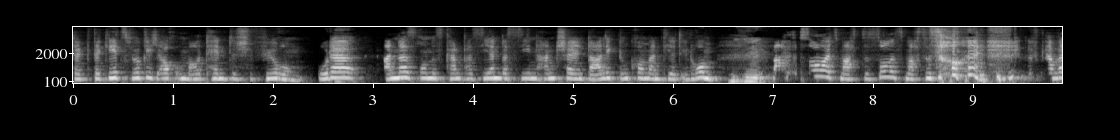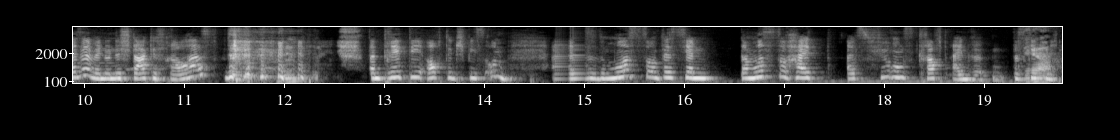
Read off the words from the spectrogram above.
da, da geht es wirklich auch um authentische Führung. Oder Andersrum, es kann passieren, dass sie in Handschellen da liegt und kommentiert ihn rum. Mhm. Mach das so, jetzt machst du so, jetzt machst du so. Das kann passieren, wenn du eine starke Frau hast, mhm. dann dreht die auch den Spieß um. Also du musst so ein bisschen, da musst du halt als Führungskraft einwirken. Das geht ja. nicht.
